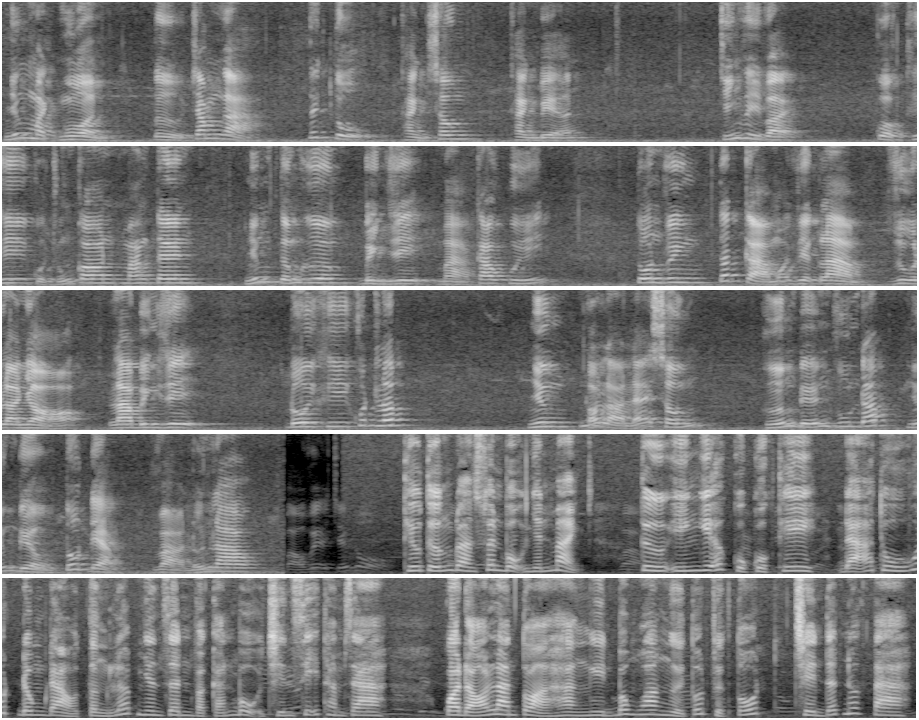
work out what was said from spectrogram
Những mạch nguồn từ trăm ngả tích tụ thành sông, thành biển. Chính vì vậy, cuộc thi của chúng con mang tên những tấm gương bình dị mà cao quý, tôn vinh tất cả mọi việc làm dù là nhỏ, là bình dị, đôi khi khuất lấp, nhưng nó là lẽ sống, hướng đến vun đắp những điều tốt đẹp và lớn lao. Thiếu tướng Đoàn Xuân Bộ nhấn mạnh, từ ý nghĩa của cuộc thi đã thu hút đông đảo tầng lớp nhân dân và cán bộ chiến sĩ tham gia, qua đó lan tỏa hàng nghìn bông hoa người tốt việc tốt trên đất nước ta.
